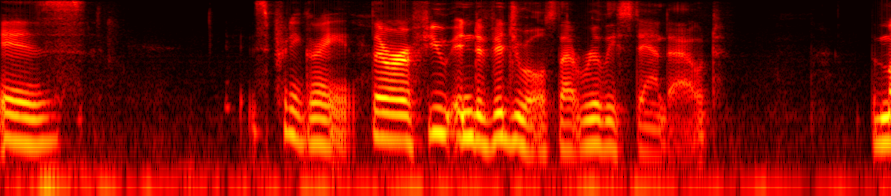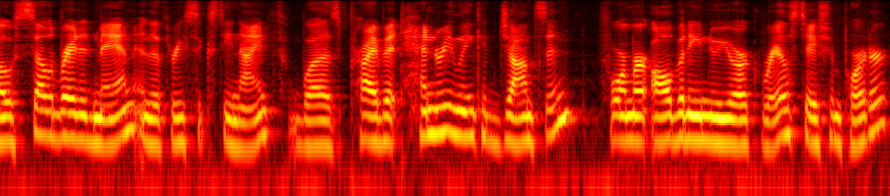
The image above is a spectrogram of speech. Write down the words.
is is pretty great. there are a few individuals that really stand out. The most celebrated man in the 369th was Private Henry Lincoln Johnson, former Albany, New York rail station porter.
